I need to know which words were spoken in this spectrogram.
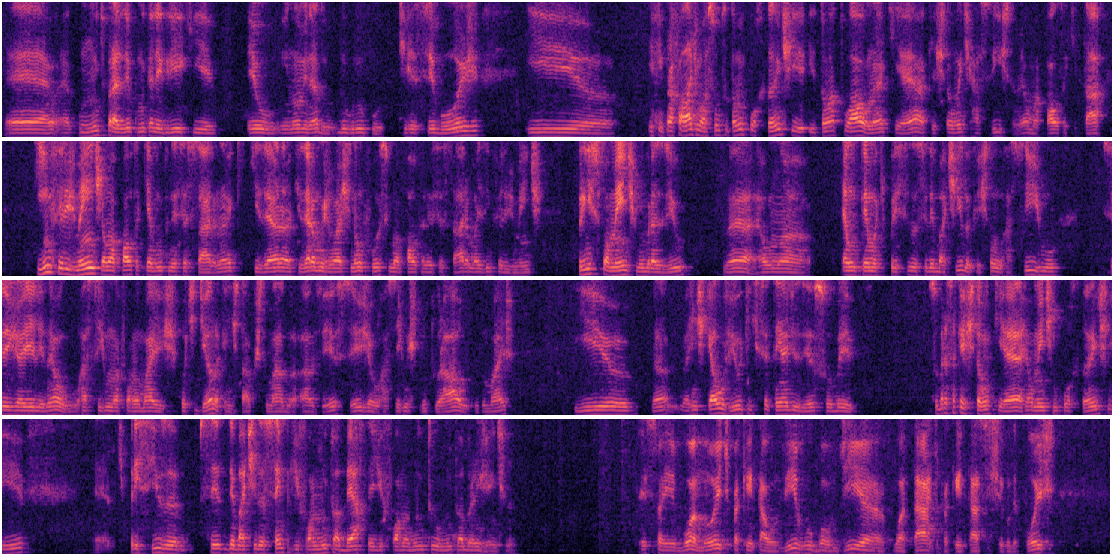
É, é, com muito prazer, com muita alegria que eu, em nome né, do, do grupo, te recebo hoje. E, enfim, para falar de um assunto tão importante e tão atual, né, que é a questão antirracista, né, uma pauta que está que infelizmente é uma pauta que é muito necessária, né? Que quisera, quiséramos nós que não fosse uma pauta necessária, mas infelizmente principalmente no Brasil. Né? É, uma, é um tema que precisa ser debatido, a questão do racismo, seja ele né, o racismo na forma mais cotidiana que a gente está acostumado a ver, seja o racismo estrutural e tudo mais. E né, a gente quer ouvir o que, que você tem a dizer sobre, sobre essa questão que é realmente importante e é, que precisa ser debatida sempre de forma muito aberta e de forma muito, muito abrangente. Né? É isso aí. Boa noite para quem está ao vivo, bom dia, boa tarde para quem está assistindo depois.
